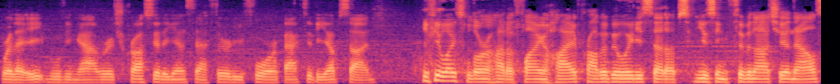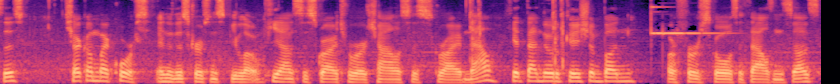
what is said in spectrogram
where that 8 moving average cross it against that 34 back to the upside. If you'd like to learn how to find high probability setups using Fibonacci analysis, check out my course in the descriptions below. If you haven't subscribed to our channel, subscribe now. Hit that notification button. Our first goal is a thousand subs.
